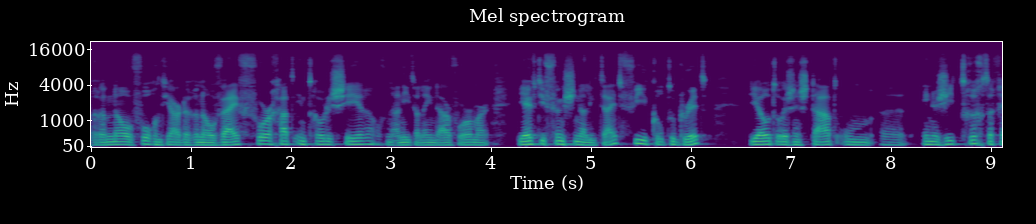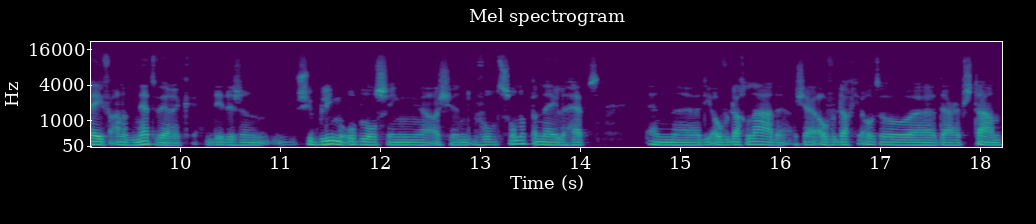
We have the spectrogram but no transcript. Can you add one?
Renault volgend jaar de Renault 5 voor gaat introduceren. Of nou, niet alleen daarvoor, maar die heeft die functionaliteit, vehicle to grid. Die auto is in staat om energie terug te geven aan het netwerk. En dit is een sublieme oplossing als je bijvoorbeeld zonnepanelen hebt en die overdag laden. Als jij overdag je auto daar hebt staan,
